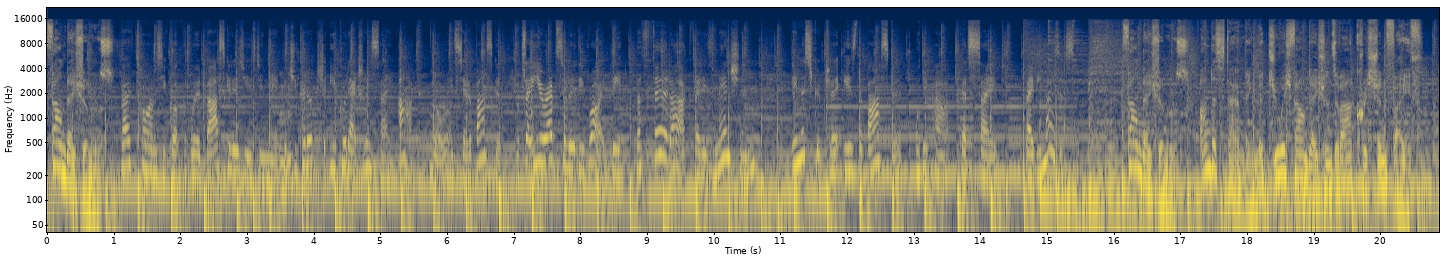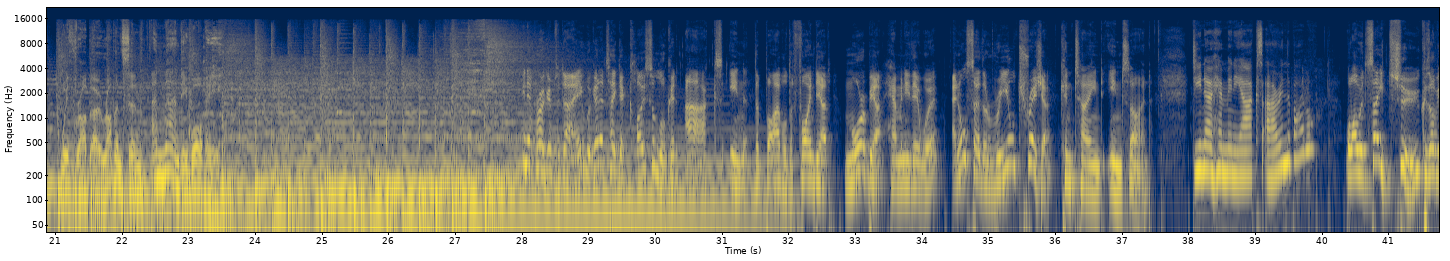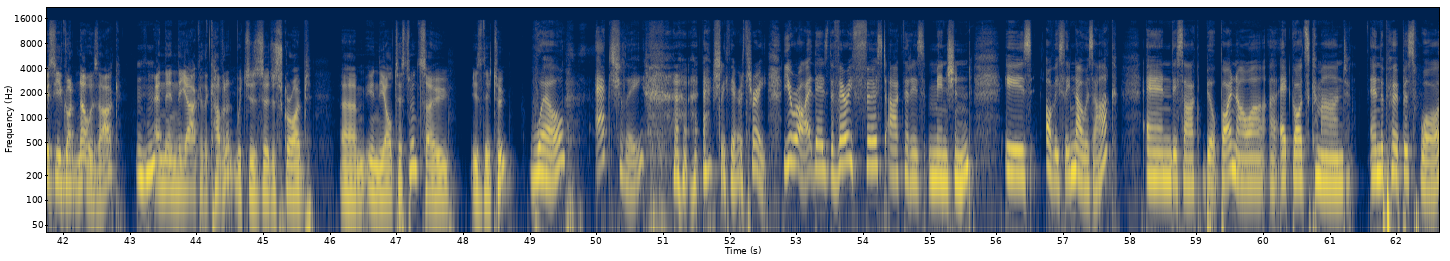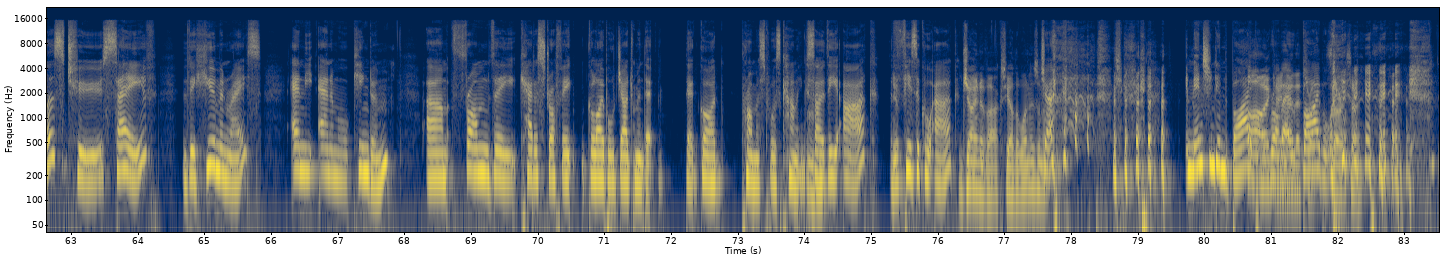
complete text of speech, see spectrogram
Foundations. Both times you've got the word basket is used in there, but you mm-hmm. could actu- you could actually say ark instead of basket. so you're absolutely right. The the third ark that is mentioned in the scripture is the basket or the ark that saved baby Moses. Foundations. Understanding the Jewish foundations of our Christian faith. With Robbo Robinson and Mandy Warby. In our program today, we're going to take a closer look at arks in the Bible to find out more about how many there were and also the real treasure contained inside. Do you know how many arks are in the Bible? Well, I would say two, because obviously you've got Noah's Ark and then the Ark of the Covenant, which is uh, described um, in the Old Testament. So is there two? Well, actually, actually there are three. You're right. There's the very first ark that is mentioned is obviously Noah's Ark, and this ark built by Noah uh, at God's command, and the purpose was to save the human race and the animal kingdom um, from the catastrophic global judgment that that God promised was coming. So the ark, the Yep. physical ark, Joan of Arc's the other one, isn't Jo- it? mentioned in the Bible, Oh, okay. Robbo, no, Bible. right. Sorry, sorry.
